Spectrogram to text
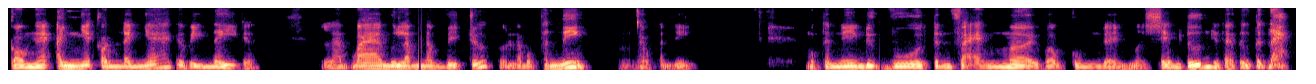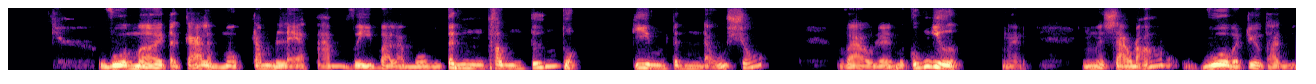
còn ngài anh nhé con đây nhá cái vị này đó là 35 năm về trước là một thanh niên. Một thanh niên một thanh niên được vua tịnh phạn mời vào cung để mà xem tướng cho thái tử tất đạt vua mời tất cả là 108 vị bà la môn tinh thông tướng thuật kim tinh đậu số vào để mà cúng dường này. nhưng mà sau đó vua và triều thần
